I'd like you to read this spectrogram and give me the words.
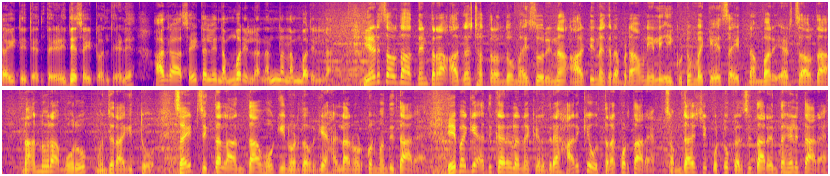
ಲೈಟ್ ಇದೆ ಅಂತ ಹೇಳಿ, ಇದೇ ಸೈಟು ಅಂತೇಳಿ ಆದರೆ ಆ ಸೈಟಲ್ಲಿ ನಂಬರ್ ಇಲ್ಲ, ನನ್ನ ನಂಬರ್ ಇಲ್ಲ. ಎರಡು ಸಾವಿರದ ಹದಿನೆಂಟರ ಆಗಸ್ಟ್ ಹತ್ತರಂದು ಮೈಸೂರಿನ ಆರ್ ಟಿ ನಗರ ಬಡಾವಣೆಯಲ್ಲಿ ಈ ಕುಟುಂಬಕ್ಕೆ ಸೈಟ್ ನಂಬರ್ ಎರಡು ಸಾವಿರದ ನಾನ್ನೂರ ಮೂರು ಮುಂಜರಾಗಿತ್ತು. ಸೈಟ್ ಸಿಕ್ತಲ್ಲ ಅಂತ ಹೋಗಿ ನೋಡಿದವರಿಗೆ ಹಳ್ಳ ನೋಡ್ಕೊಂಡು ಬಂದಿದ್ದಾರೆ. ಈ ಬಗ್ಗೆ ಅಧಿಕಾರಿಗಳನ್ನ ಕೇಳಿದ್ರೆ ಹಾರಿಕೆ ಉತ್ತರ ಕೊಡ್ತಾರೆ. ಸಮಜಾಯಿಷಿ ಕೊಟ್ಟು ಕಳಿಸಿದ್ದಾರೆ ಅಂತ ಹೇಳಿದ್ದಾರೆ.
